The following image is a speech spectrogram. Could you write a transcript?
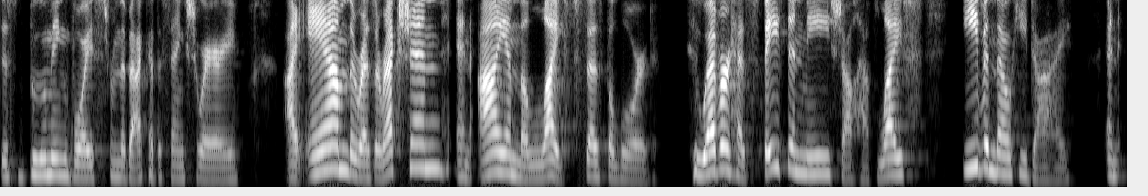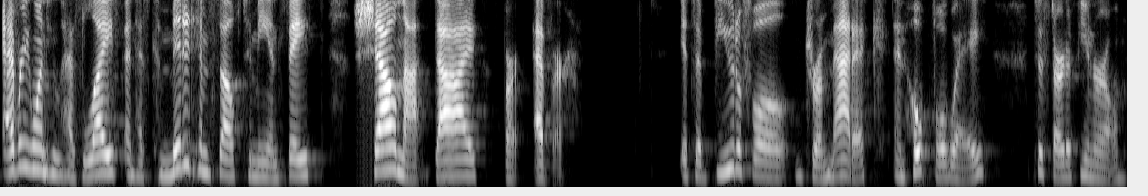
this booming voice from the back of the sanctuary I am the resurrection and I am the life, says the Lord. Whoever has faith in me shall have life, even though he die. And everyone who has life and has committed himself to me in faith shall not die forever. It's a beautiful, dramatic, and hopeful way to start a funeral.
